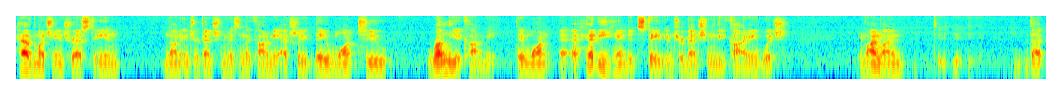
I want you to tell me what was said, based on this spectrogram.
have much interest in non interventionism in the economy. Actually, they want to run the economy. They want a heavy handed state intervention in the economy, which, in my mind, that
